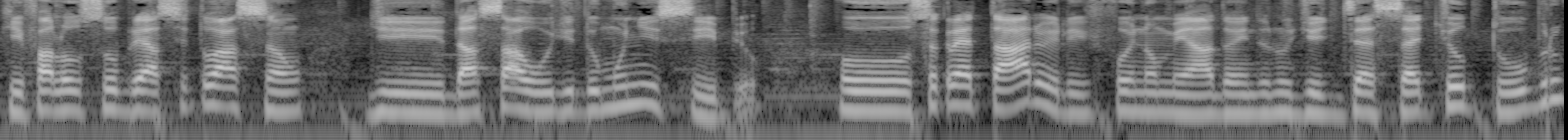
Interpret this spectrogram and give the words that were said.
que falou sobre a situação de, da saúde do município. O secretário ele foi nomeado ainda no dia 17 de outubro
